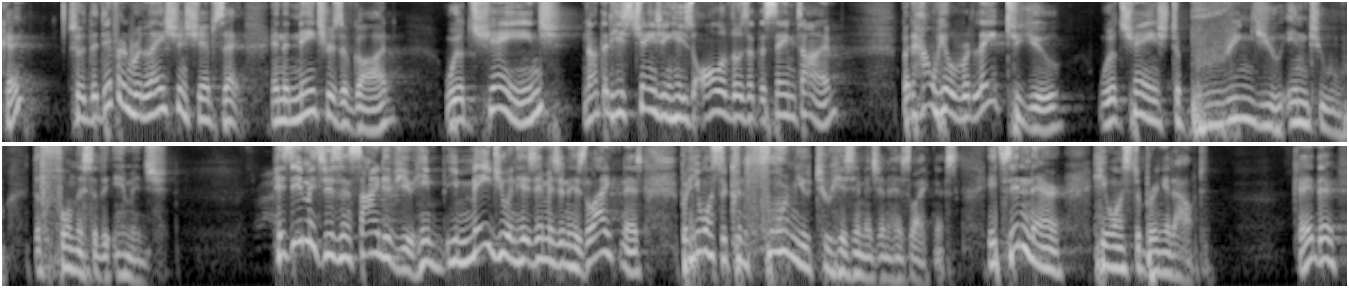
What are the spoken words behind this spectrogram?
okay? So the different relationships that and the natures of God will change. Not that he's changing, he's all of those at the same time, but how he'll relate to you will change to bring you into the fullness of the image. His image is inside of you. He, he made you in his image and his likeness, but he wants to conform you to his image and his likeness. It's in there, he wants to bring it out. Okay, the,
